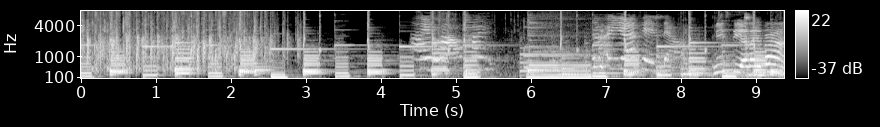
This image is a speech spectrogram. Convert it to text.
มีสีอะไรบ้าง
